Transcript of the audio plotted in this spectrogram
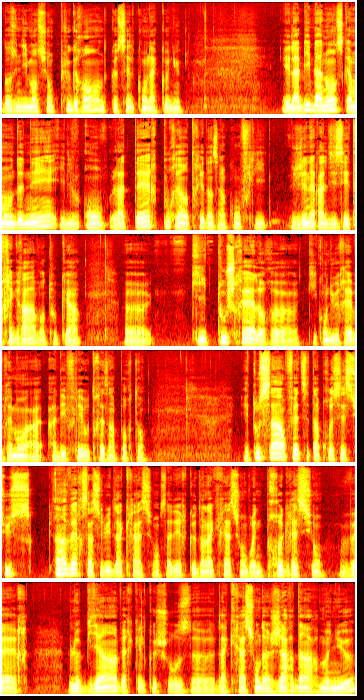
dans une dimension plus grande que celle qu'on a connue. Et la Bible annonce qu'à un moment donné, la Terre pourrait entrer dans un conflit généralisé, très grave en tout cas, euh, qui toucherait alors, euh, qui conduirait vraiment à, des fléaux très importants. Et tout ça, en fait, c'est un processus inverse à celui de la création. C'est-à-dire que dans la création, on voit une progression vers le bien, vers quelque chose, euh, la création d'un jardin harmonieux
